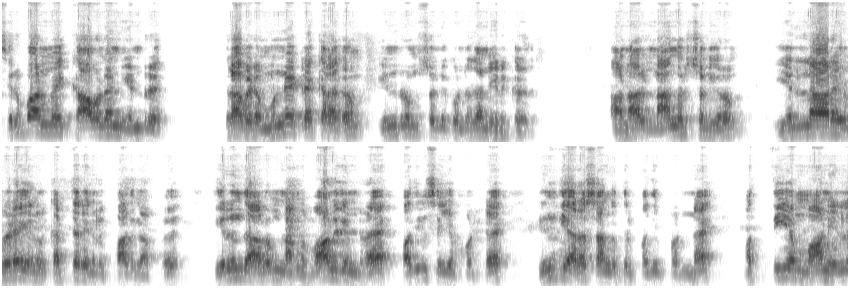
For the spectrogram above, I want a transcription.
சிறுபான்மை காவலன் என்று திராவிட முன்னேற்ற கழகம் இன்றும் சொல்லி கொண்டுதான் இருக்கிறது. ஆனால் நாங்கள் சொல்கிறோம் எல்லாரை விட எங்கள் கர்த்தர் எங்களுக்கு பாதுகாப்பு. இருந்தாலும் நாங்கள் வாழுகின்ற பதிவு செய்யப்பட்ட இந்திய அரசாங்கத்தில் பதிவு பண்ண மத்திய மாநில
